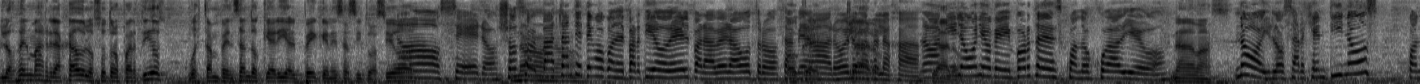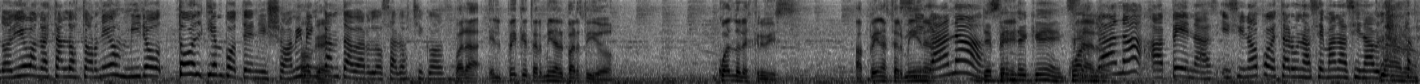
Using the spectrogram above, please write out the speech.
¿Los ven más relajados los otros partidos o están pensando qué haría el Peque en esa situación? No, cero. Yo No, soy no. bastante tengo con el partido de él para ver a otros también. Ok, Claro, hoy lo ves claro. relajada. No, a mí Claro. lo único que me importa es cuando juega Diego. Nada más. No, y los argentinos, cuando Diego no está en los torneos, miro todo el tiempo tenis yo. A mí me encanta verlos a los chicos. Para, el Peque termina el partido. ¿Cuándo le escribís? ¿Apenas termina? Si gana, Depende Sí. qué, Claro. cuándo. gana apenas. Y si no, puede estar una semana sin hablar. Claro.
